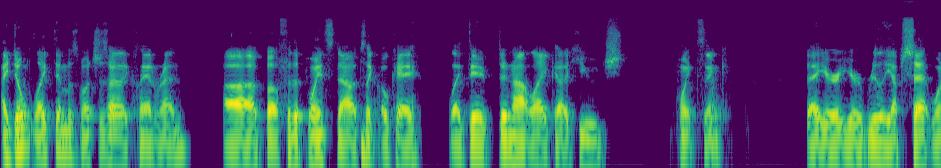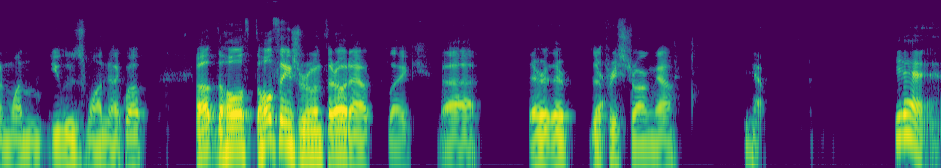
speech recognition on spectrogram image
I don't like them as much as I like Clan Wren. Uh, but for the points now, it's like okay, like they they're not like a huge point sink that you're you're really upset when one you lose one. You're like, well, well, the whole the whole thing's ruined. Throw it out. Like, uh, they're they're they're Yeah. pretty strong now. Yeah. Yeah.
